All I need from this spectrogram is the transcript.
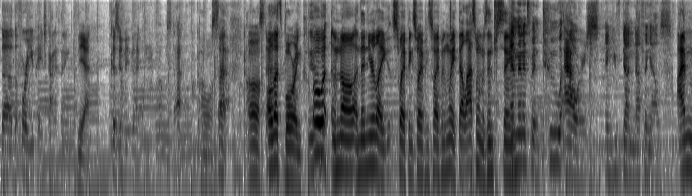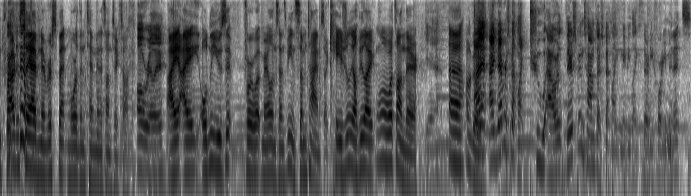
the the for you page kind of thing, Yeah. Because you'll be like, oh my god, what's that? Oh my god, Oh, what's what's that? that? Oh my god, Oh, what's that? oh, that's boring. oh, what? no, and then you're like swiping, swiping, swiping. Wait, that last one was interesting. And then it's been two hours and you've done nothing else. I'm proud to say I've never spent more than 10 minutes on TikTok. Oh really? I, I only use it for what Marilyn sends me, and sometimes, occasionally, I'll be like, well, what's on there? Yeah. Uh, I'll go. I, I never spent like two hours. There's been times I've spent like maybe like 30, 40 minutes.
